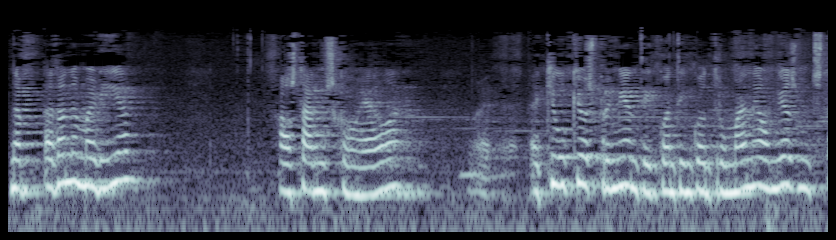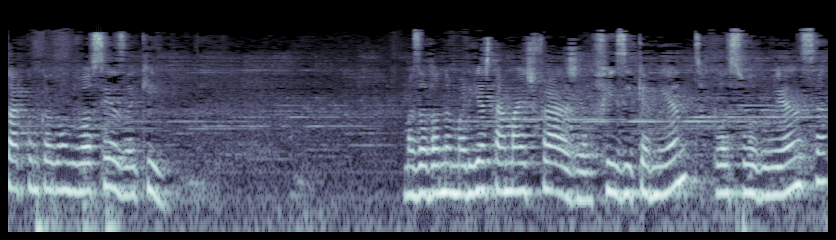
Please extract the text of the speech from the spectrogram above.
Na, a Dona Maria, ao estarmos com ela, aquilo que eu experimento enquanto encontro humano é o mesmo de estar com cada um de vocês aqui. Mas a Dona Maria está mais frágil fisicamente pela sua doença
